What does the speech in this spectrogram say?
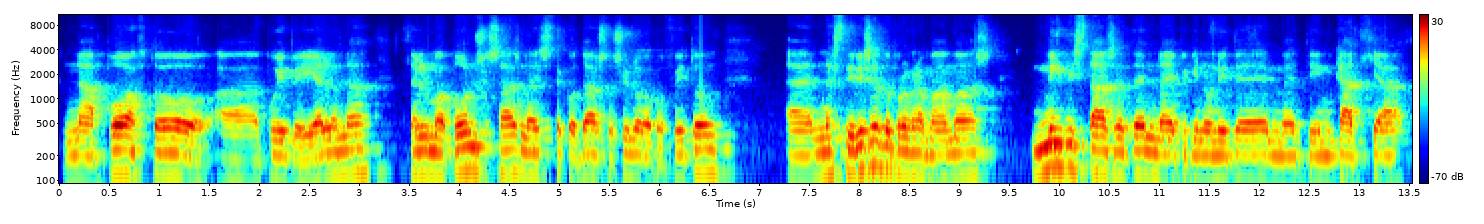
Να πω αυτό α, που είπε η Έλενα. Θέλουμε από όλους εσάς να είστε κοντά στο Σύλλογο Αποφύτων, ε, να στηρίζετε το πρόγραμμά μας, μην διστάζετε να επικοινωνείτε με την Κάτια,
